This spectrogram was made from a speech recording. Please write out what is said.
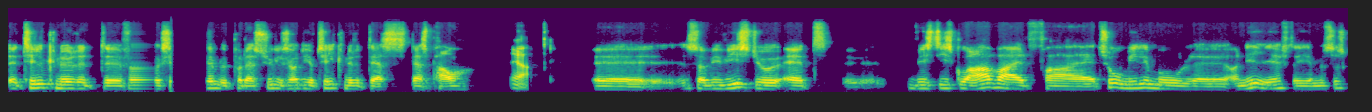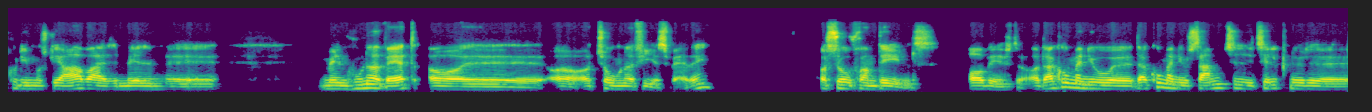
øh, tilknyttet, øh, for eksempel på deres cykel, så var de jo tilknyttet deres, deres power. Ja. Øh, så vi viste jo, at øh, hvis de skulle arbejde fra 2 millimol øh, og ned efter, jamen, så skulle de måske arbejde mellem, øh, mellem 100 watt og, øh, og, og 280 watt, ikke? og så fremdeles op efter. Og der kunne man jo, øh, der kunne man jo samtidig tilknytte øh,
